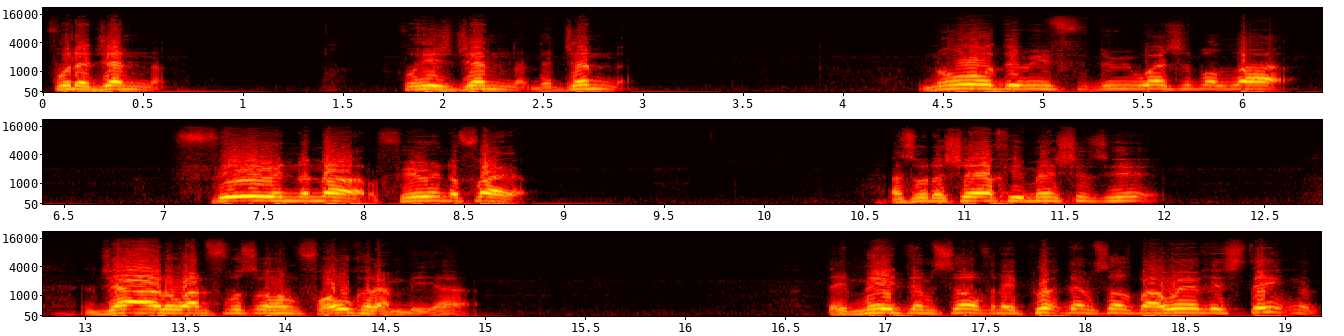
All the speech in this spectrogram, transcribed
for the Jannah, for His Jannah, the Jannah. Nor do we, do we worship Allah fearing the nar, fearing the fire. And so the Shaykh he mentions here, جعلوا أنفسهم فوق الأنبياء they made themselves and they put themselves by way of this statement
